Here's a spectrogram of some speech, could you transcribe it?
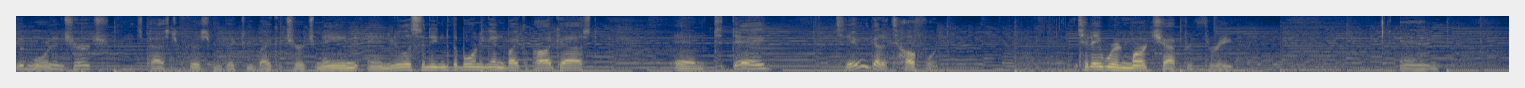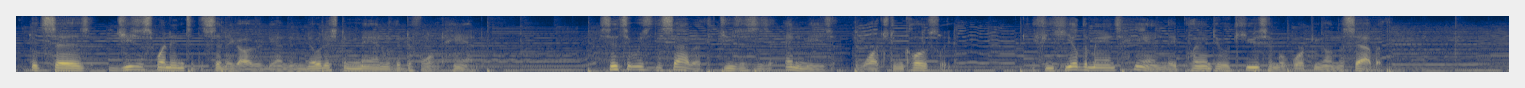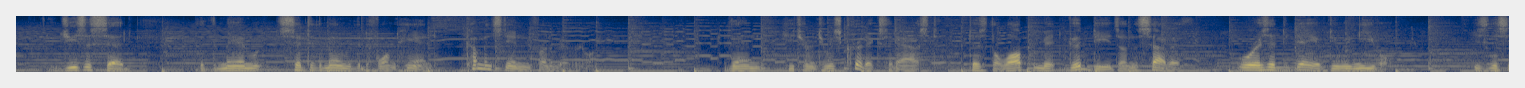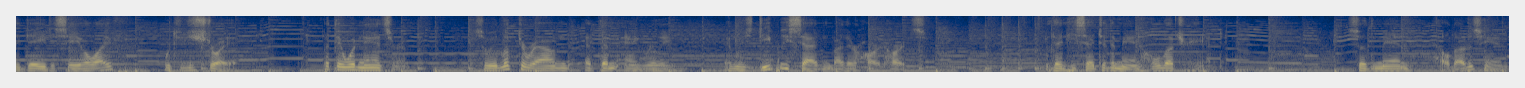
Good morning, church. It's Pastor Chris from Victory Biker Church, Maine, and you're listening to the Born Again Biker Podcast. And today, today we got a tough one. Today we're in Mark chapter 3. And it says, Jesus went into the synagogue again and noticed a man with a deformed hand. Since it was the Sabbath, Jesus' enemies watched him closely. If he healed the man's hand, they planned to accuse him of working on the Sabbath. Jesus said that the man said to the man with the deformed hand, "Come and stand in front of everyone." Then he turned to his critics and asked, "Does the law permit good deeds on the Sabbath, or is it a day of doing evil? Is this a day to save a life or to destroy it?" But they wouldn't answer him. So he looked around at them angrily and was deeply saddened by their hard hearts. Then he said to the man, Hold out your hand. So the man held out his hand,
